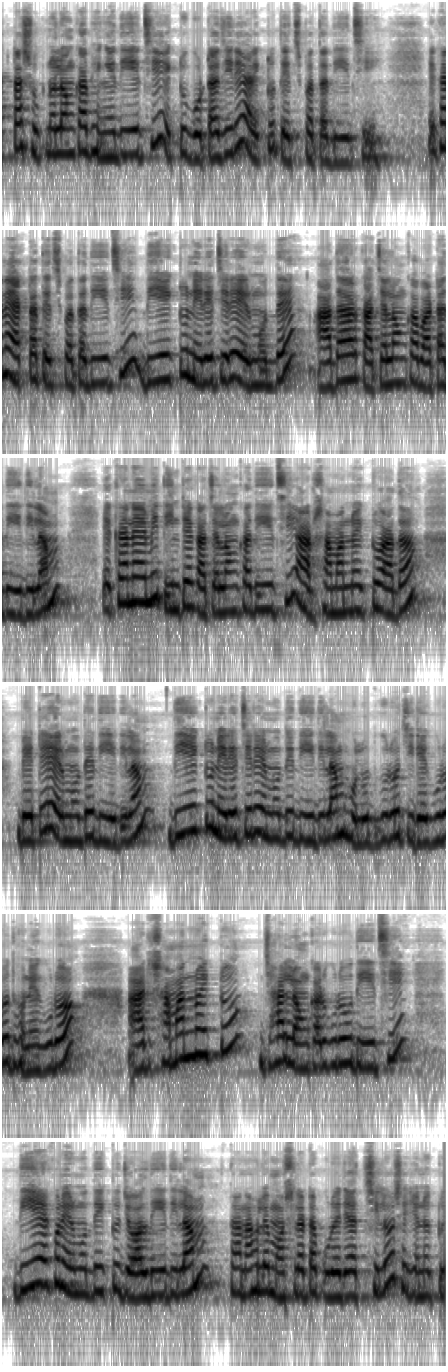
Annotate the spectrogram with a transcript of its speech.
একটা শুকনো লঙ্কা ভেঙে দিয়েছি, একটু গোটা জিরে আর একটু তেজপাতা দিয়েছি। এখানে একটা তেজপাতা দিয়েছি, দিয়ে একটু নেড়ে চেড়ে এর মধ্যে আদা আর কাঁচা লঙ্কা বাটা দিয়ে দিলাম। এখানে আমি তিনটে কাঁচা লঙ্কা দিয়েছি আর সামান্য একটু আদা বেটে এর মধ্যে দিয়ে দিলাম। দিয়ে একটু নেড়ে চেড়ে এর মধ্যে দিয়ে দিলাম হলুদ গুঁড়ো, জিরে গুঁড়ো, ধনে গুঁড়ো। আর সামান্য একটু ঝাল লঙ্কার গুঁড়োও দিয়েছি। দিয়ে এখন এর মধ্যে একটু জল দিয়ে দিলাম। তা না হলে মশলাটা পুড়ে যাচ্ছিল সেই জন্য একটু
